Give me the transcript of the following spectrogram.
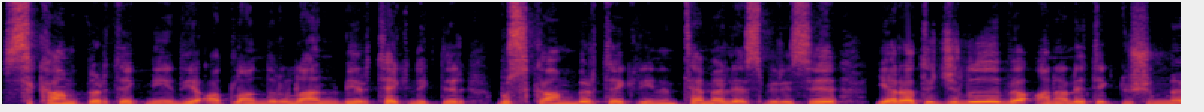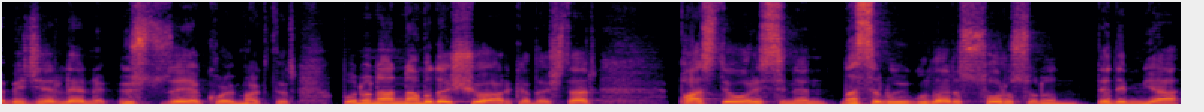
Scamper tekniği diye adlandırılan bir tekniktir. Bu Scamper tekniğinin temel esprisi yaratıcılığı ve analitik düşünme becerilerini üst düzeye koymaktır. Bunun anlamı da şu arkadaşlar. Pas teorisinin nasıl uyguları sorusunun dedim ya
